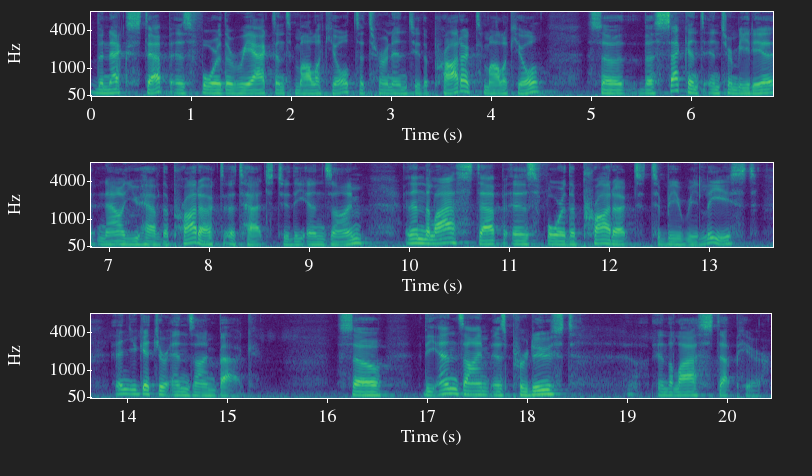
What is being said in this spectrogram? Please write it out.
the next step is for the reactant molecule to turn into the product molecule. So the second intermediate, now you have the product attached to the enzyme. And then the last step is for the product to be released, and you get your enzyme back. So the enzyme is produced in the last step here.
